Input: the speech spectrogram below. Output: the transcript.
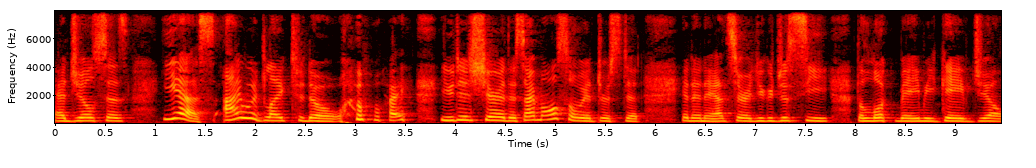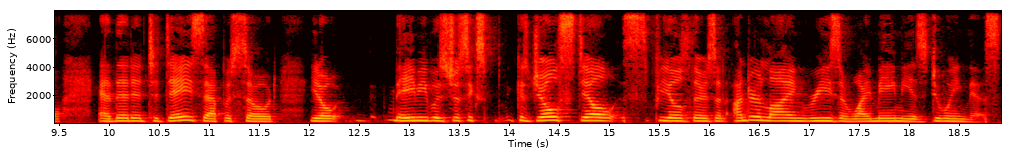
And Jill says, Yes, I would like to know why you didn't share this. I'm also interested in an answer. You could just see the look Mamie gave Jill. And then in today's episode, you know, Mamie was just because Jill still feels there's an underlying reason why Mamie is doing this.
